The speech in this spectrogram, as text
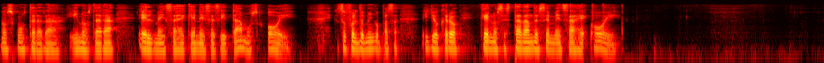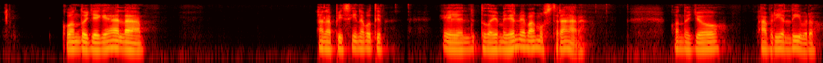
nos mostrará y nos dará el mensaje que necesitamos hoy. Eso fue el domingo pasado y yo creo que nos está dando ese mensaje hoy. Cuando llegué a la a la piscina, él, todavía Él me va a mostrar. Cuando yo abrí el libro,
